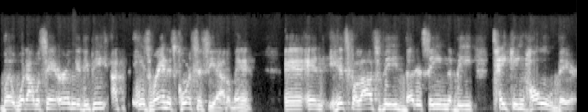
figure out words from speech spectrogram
But what I was saying earlier, DP, I, he's ran his course in Seattle, man. And, and his philosophy doesn't seem to be taking hold there.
